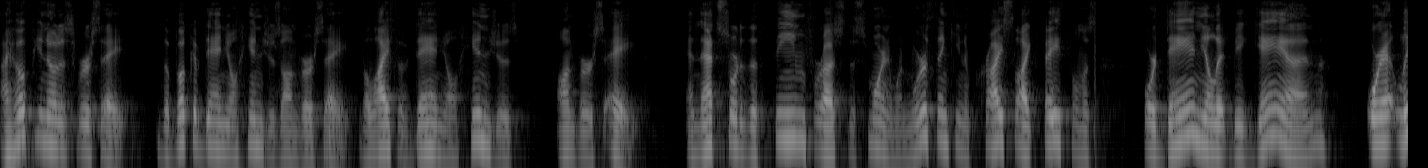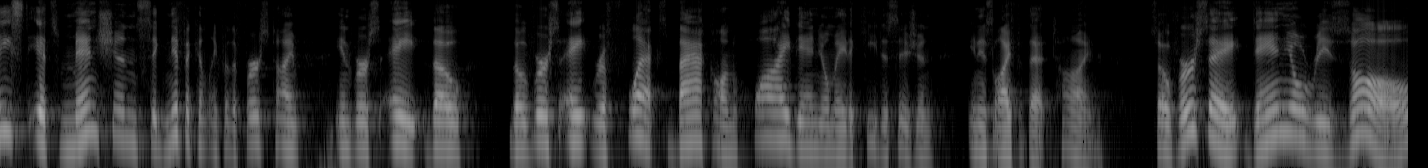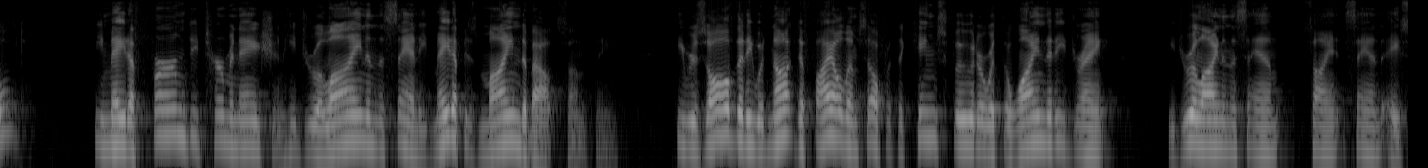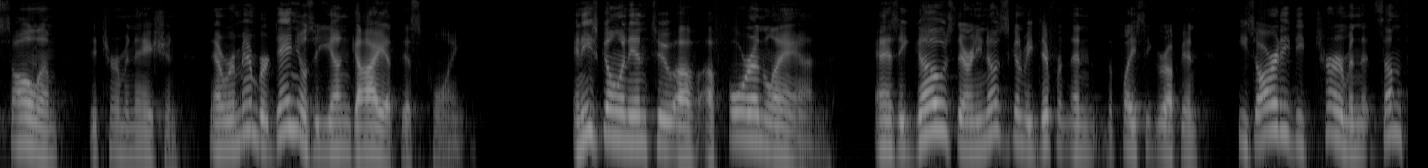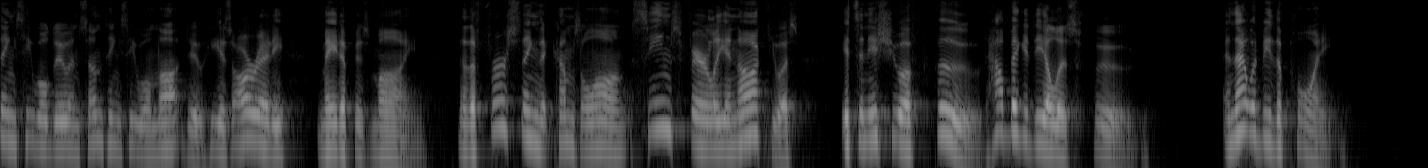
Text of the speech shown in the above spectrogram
I hope you notice verse 8 the book of Daniel hinges on verse 8. The life of Daniel hinges on verse 8. And that's sort of the theme for us this morning. When we're thinking of Christ like faithfulness, for Daniel it began, or at least it's mentioned significantly for the first time in verse 8, though, though verse 8 reflects back on why Daniel made a key decision in his life at that time. So, verse 8 Daniel resolved he made a firm determination. He drew a line in the sand. He'd made up his mind about something. He resolved that he would not defile himself with the king's food or with the wine that he drank. He drew a line in the sand, sand a solemn determination. Now remember, Daniel's a young guy at this point, and he's going into a, a foreign land. And as he goes there, and he knows it's going to be different than the place he grew up in, he's already determined that some things he will do and some things he will not do. He has already made up his mind. Now, the first thing that comes along seems fairly innocuous. It's an issue of food. How big a deal is food? And that would be the point.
